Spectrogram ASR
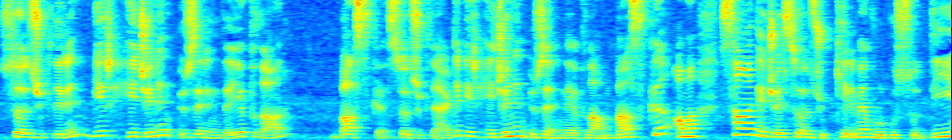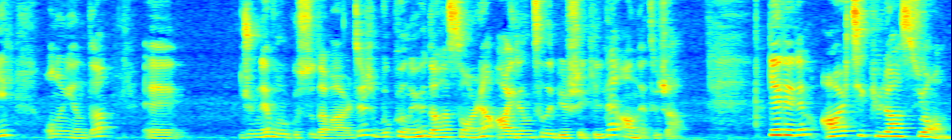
sözcüklerin bir hecenin üzerinde yapılan baskı, sözcüklerde bir hecenin üzerinde yapılan baskı ama sadece sözcük kelime vurgusu değil, onun yanında e, cümle vurgusu da vardır. Bu konuyu daha sonra ayrıntılı bir şekilde anlatacağım. Gelelim artikülasyon.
